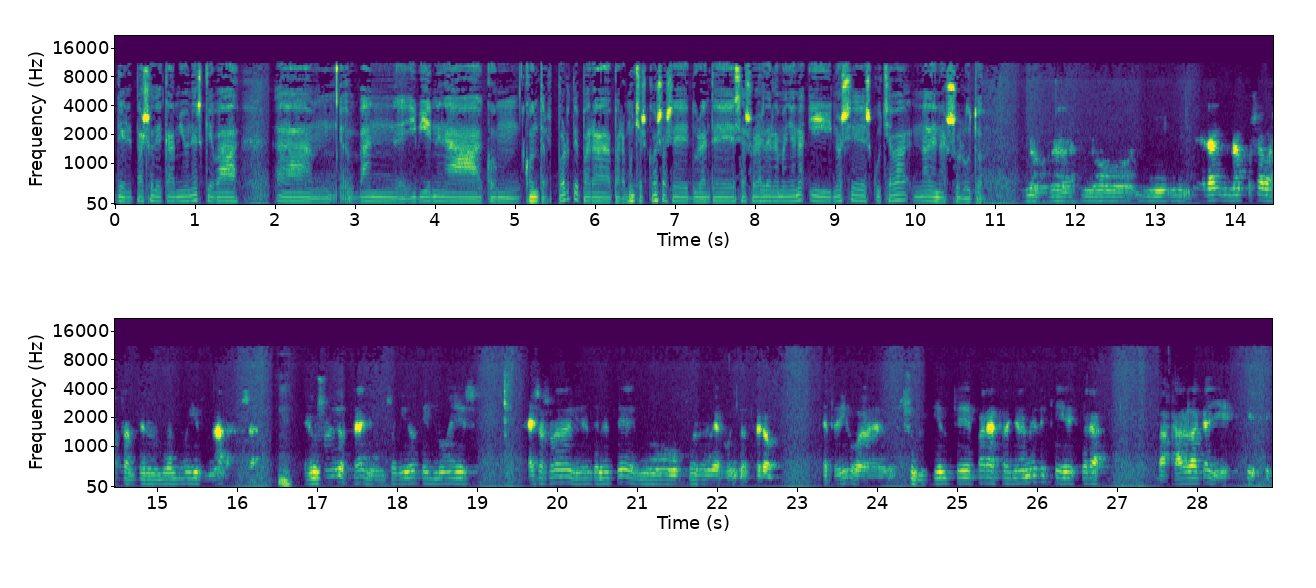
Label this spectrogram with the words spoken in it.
del paso de camiones que va van y vienen a, con, con transporte para para, para muchas cosas eh, durante esas horas de la mañana y no se escuchaba nada en absoluto. No, nada, no, ni- era una cosa bastante normal no oír nada, o sea, Mm. era un sonido extraño, un sonido que no es, a esas horas evidentemente no puede haber ruido, pero ya te digo, eh, suficiente para extrañarme de que fuera bajar a la calle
